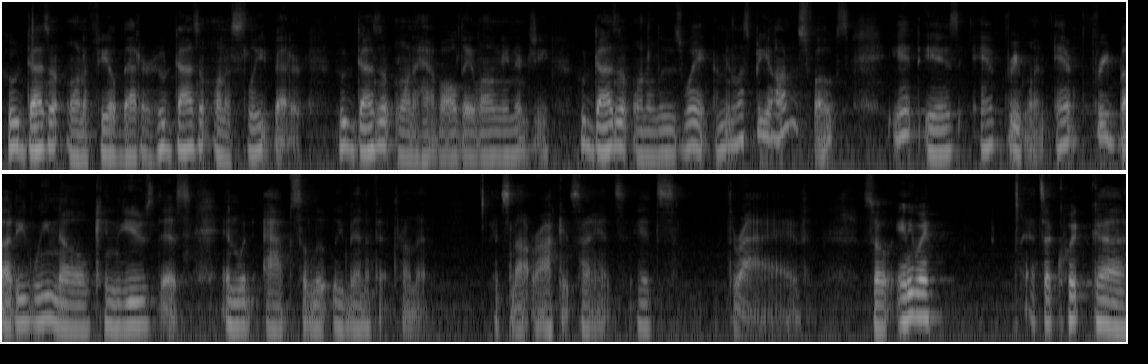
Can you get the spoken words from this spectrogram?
Who doesn't want to feel better? Who doesn't want to sleep better? Who doesn't want to have all day long energy? Who doesn't want to lose weight? I mean, let's be honest, folks. It is everyone. Everybody we know can use this and would absolutely benefit from it. It's not rocket science. It's thrive. So anyway, that's a quick uh,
